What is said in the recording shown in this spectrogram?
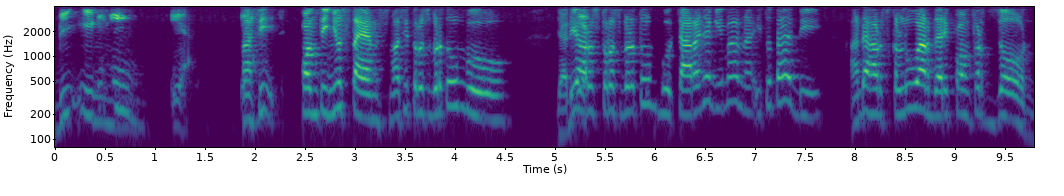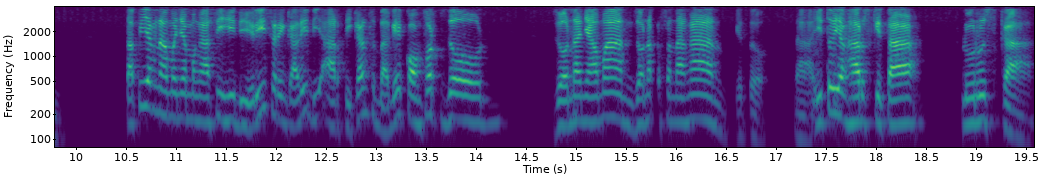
being. being. Iya. Masih continuous tense, masih terus bertumbuh. Jadi ya. harus terus bertumbuh. Caranya gimana? Itu tadi. Anda harus keluar dari comfort zone tapi yang namanya mengasihi diri sering kali diartikan sebagai comfort zone, zona nyaman, zona kesenangan gitu. Nah, itu yang harus kita luruskan.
